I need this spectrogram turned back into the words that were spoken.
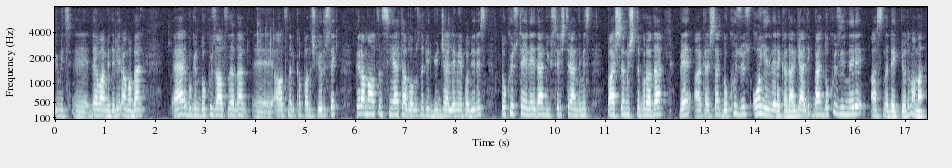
ümit e, devam edebilir ama ben eğer bugün 906'lardan e, altında bir kapanış görürsek gram altın sinyal tablomuzda bir güncelleme yapabiliriz. 900 TL'den yükseliş trendimiz başlamıştı burada ve arkadaşlar 917'lere kadar geldik. Ben 920'leri aslında bekliyordum ama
